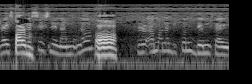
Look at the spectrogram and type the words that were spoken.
rice Farm. terraces ni namo no Oo. pero amo nang gi-condemn kay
